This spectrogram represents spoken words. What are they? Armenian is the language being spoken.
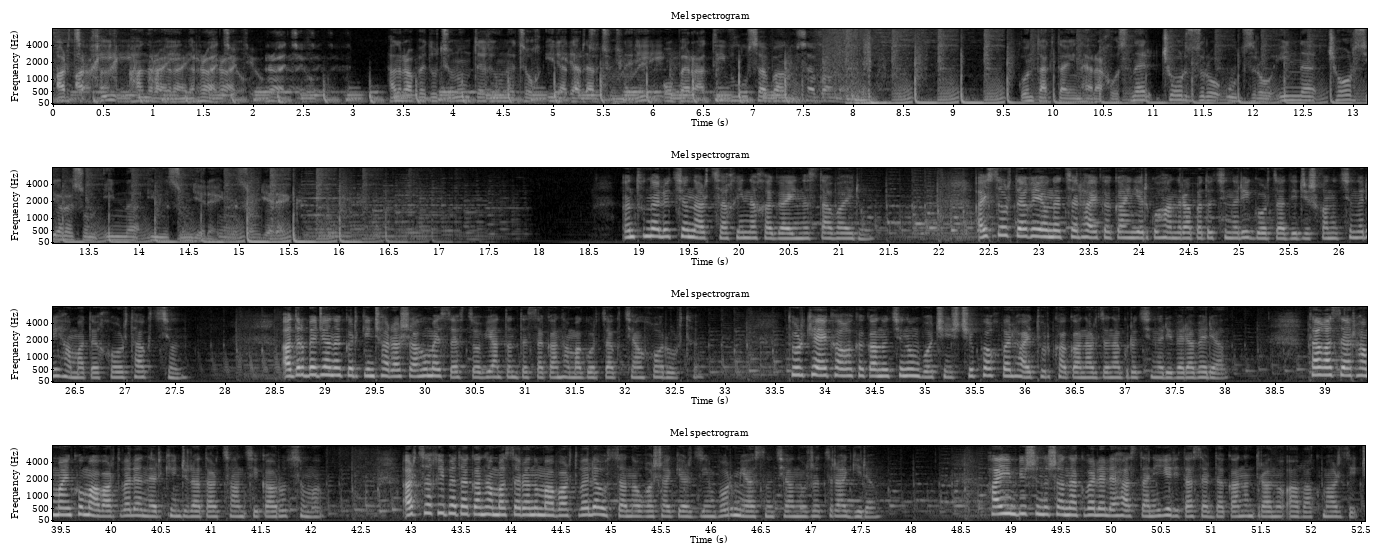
Արցախի հանրային ռադիո, ռադիո։ Հանրապետությունում տեղի ունեցող իրադարձությունների օպերատիվ լուսաբանում։ Կոնտակտային հեռախոսներ 40809 43993։ 93։ Ընդունելություն Արցախի նախագահի նստավայրում։ Այսօր տեղի ունեցել հայկական երկու հանրապետությունների գործադիր իշխանությունների համատեղ խորհրդակցություն։ Ադրբեջանը կրկին չարաշահում է Սևծովյան տնտեսական համագործակցության խորհուրդը։ Թուրքիայի քաղաքականությունում ոչինչ չի փոխվել հայ-թուրքական արձանագրությունների վերաբերյալ։ Թաղասեր համայնքում ավարտվել է ներքին ջրատարցանցի կառուցումը։ Արցախի պետական համասարանում ավարտվել է ուսանող աշակերտ զինվոր միասնության ուժը ծրագիրը։ Հայինբիշը նշանակվել է Լեհաստանի երիտասարդական ընտրանու ավակ մարզիչ։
